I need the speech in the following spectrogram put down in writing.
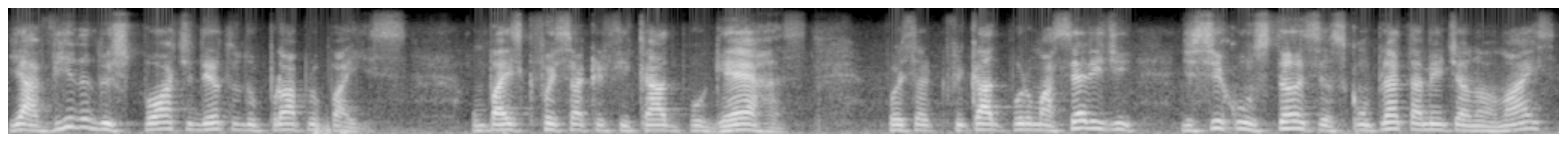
e a vida do esporte dentro do próprio país. Um país que foi sacrificado por guerras, foi sacrificado por uma série de, de circunstâncias completamente anormais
